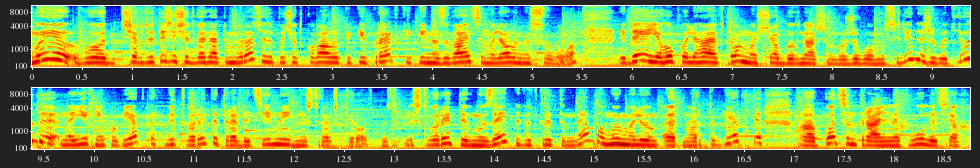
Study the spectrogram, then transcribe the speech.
Ми в ще в 2020 році започаткували такий проект, який називається Мальоване село. Ідея його полягає в тому, щоб в нашому живому селі, де живуть люди, на їхніх об'єктах відтворити традиційний дністровський розпис, І створити музей під відкритим небом. Ми малюємо етноарт-об'єкти по центральних вулицях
